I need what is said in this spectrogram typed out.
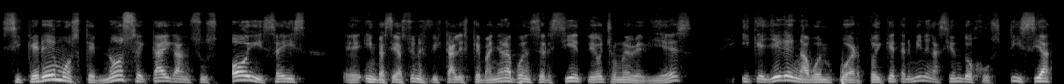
si queremos que no se caigan sus hoy seis eh, investigaciones fiscales, que mañana pueden ser siete, ocho, nueve, diez, y que lleguen a buen puerto y que terminen haciendo justicia,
